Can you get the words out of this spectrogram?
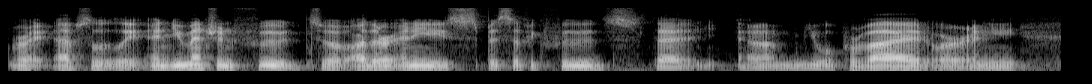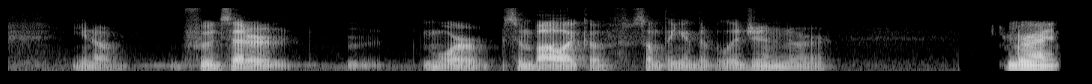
Right, absolutely. And you mentioned food. So, are there any specific foods that um, you will provide, or any, you know, foods that are more symbolic of something in the religion or right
